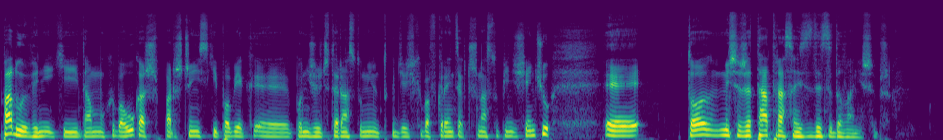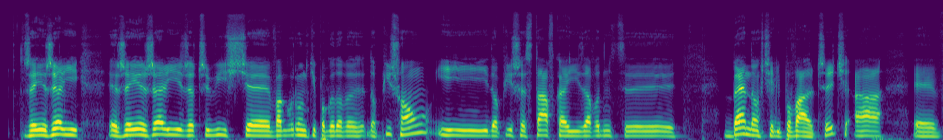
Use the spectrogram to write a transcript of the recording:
padły wyniki, tam chyba Łukasz Parszczyński pobiegł e, poniżej 14 minut, gdzieś chyba w granicach 13-50, e, to myślę, że ta trasa jest zdecydowanie szybsza. Że jeżeli, że jeżeli rzeczywiście warunki pogodowe dopiszą i dopisze stawka i zawodnicy będą chcieli powalczyć, a e, w,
